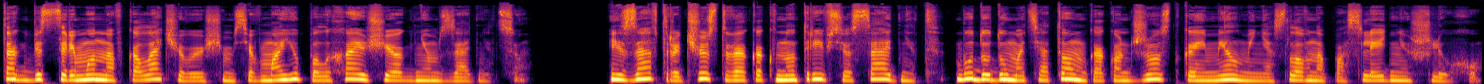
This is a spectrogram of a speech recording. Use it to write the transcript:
так бесцеремонно вколачивающемся в мою полыхающую огнем задницу. И завтра, чувствуя, как внутри все саднет, буду думать о том, как он жестко имел меня словно последнюю шлюху.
